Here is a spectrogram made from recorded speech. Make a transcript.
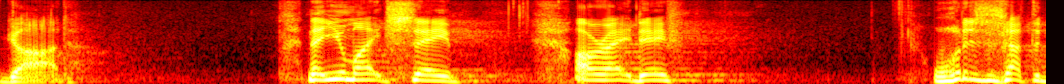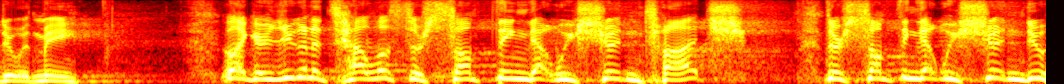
God. Now, you might say, All right, Dave, what does this have to do with me? Like, are you gonna tell us there's something that we shouldn't touch? There's something that we shouldn't do?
